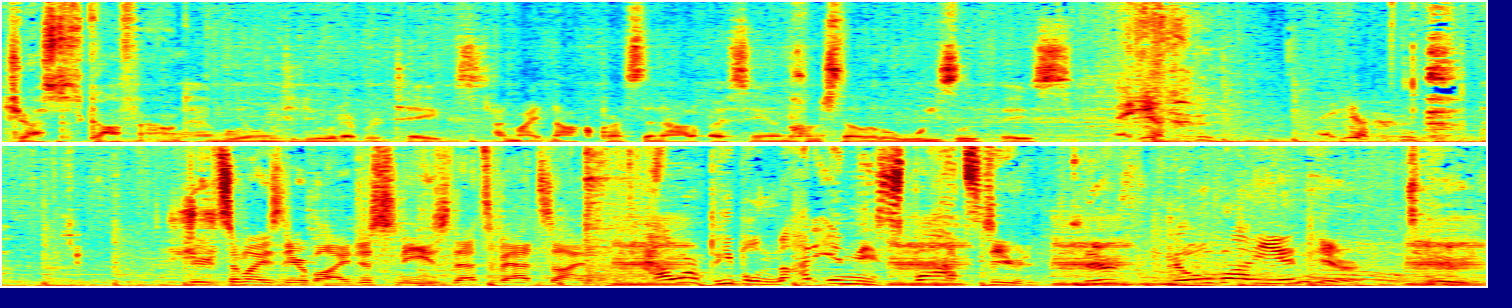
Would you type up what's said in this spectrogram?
just got found. I'm willing to do whatever it takes. I might knock Preston out if I see him. Punch that little Weasley face. Dude, somebody's nearby. Just sneeze. That's a bad sign. How are people not in these spots, dude? There's nobody in here. Dude,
